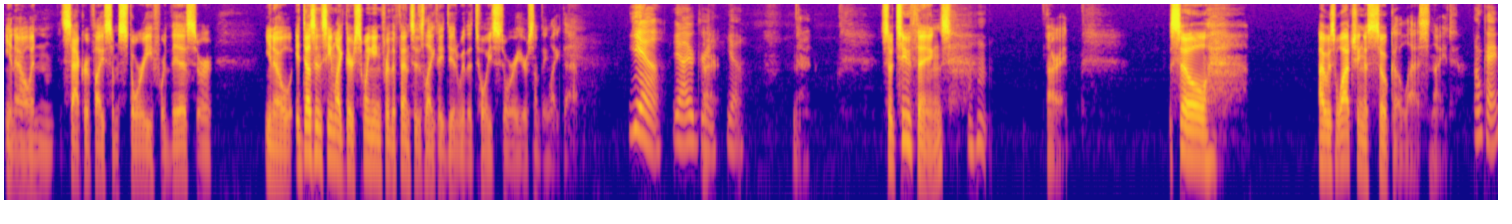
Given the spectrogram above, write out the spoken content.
you know, and sacrifice some story for this, or you know, it doesn't seem like they're swinging for the fences like they did with a Toy Story or something like that. Yeah. Yeah. I agree. Alright. Yeah. So two things. hmm All right. So I was watching Ahsoka last night. Okay.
